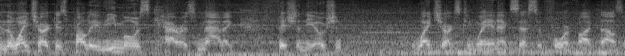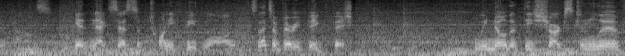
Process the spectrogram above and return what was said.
The white shark is probably the most charismatic fish in the ocean. White sharks can weigh in excess of four or 5,000 pounds, get in excess of 20 feet long. So that's a very big fish. We know that these sharks can live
